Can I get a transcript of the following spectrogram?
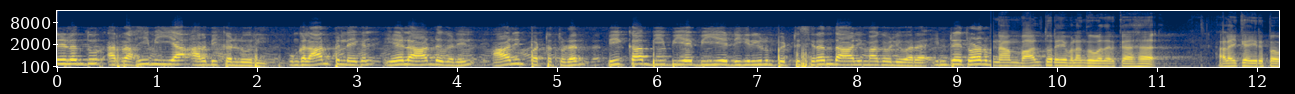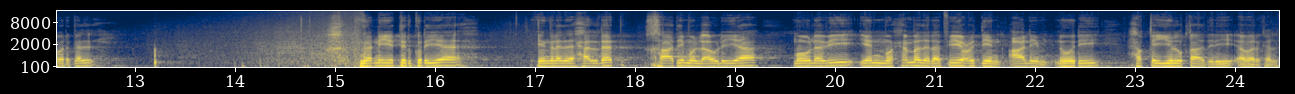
பேரிழந்தூர் அர் ரஹீமியா அரபிக் கல்லூரி. உங்கள் ஆண் பிள்ளைகள் ஏழு ஆண்டுகளில் ஆலிம் பட்டத்துடன் பிகாம் பிபிஏ பிஏ டிகிரிகளும் பெற்று சிறந்த ஆலிமாக வெளிவர இன்றைய தொடர் நாம் வாழ்த்துறை வழங்குவதற்காக அழைக்க இருப்பவர்கள் கண்ணியத்திற்குரிய எங்களது ஹல்ரத் ஹாதிமுல் அவுலியா மௌலவி என் முஹம்மது ரஃபீஉத்தீன் ஆலிம் நூரி ஹக்கியுல் காதிரி அவர்கள்.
